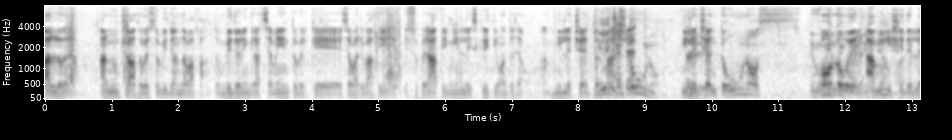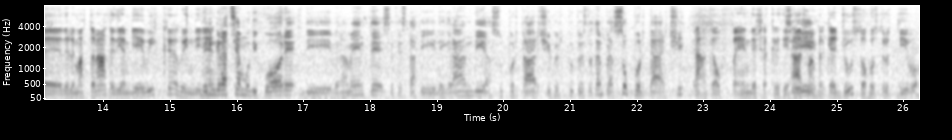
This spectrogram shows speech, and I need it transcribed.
Allora, annunciato questo video andava fatto, un video ringraziamento perché siamo arrivati e superati i 1000 iscritti, quanto siamo? A 1100 ormai. 1101. 1101 Follower amici eh. delle, delle mattonate di NBA Week, quindi Vi niente. ringraziamo di cuore, di veramente siete stati dei grandi a supportarci per tutto questo tempo e a sopportarci. E anche a offenderci, a criticarci, Sì. ma perché è giusto, costruttivo.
